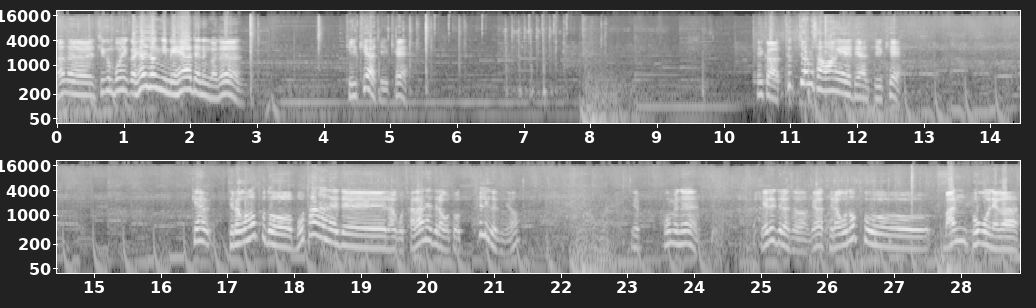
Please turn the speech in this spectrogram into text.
나는 지금 보니까 현성님이 해야 되는 거는 딜캐야, 딜캐. 그러니까 특정 상황에 대한 딜캐. 걔 드래곤 오프도 못하는 애들하고 잘하는 애들하고 또 틀리거든요. 보면은 예를 들어서 내가 드래곤 오프만 보고 내가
